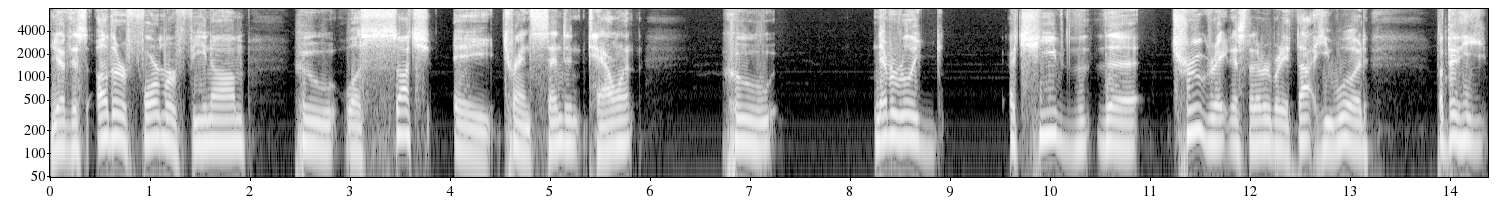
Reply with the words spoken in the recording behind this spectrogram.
You have this other former phenom who was such a transcendent talent who never really achieved the, the true greatness that everybody thought he would, but then he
